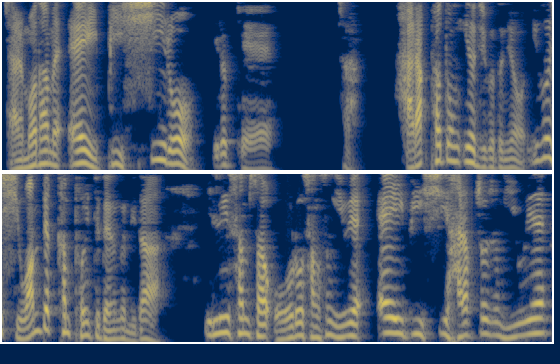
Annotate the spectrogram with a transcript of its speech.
잘못하면 A, B, C로 이렇게 자 하락 파동 이어지거든요. 이것이 완벽한 포인트 되는 겁니다. 1, 2, 3, 4, 5로 상승 이후에 A, B, C 하락 조정 이후에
